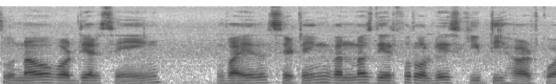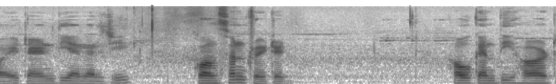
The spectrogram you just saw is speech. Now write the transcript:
So now what they are saying while sitting one must therefore always keep the heart quiet and the energy concentrated. How can the heart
